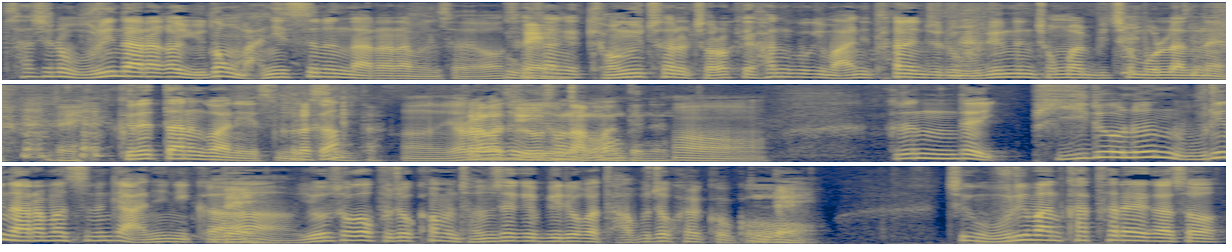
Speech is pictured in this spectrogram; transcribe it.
사실은 우리나라가 유독 많이 쓰는 나라라면서요. 네. 세상에 경유차를 저렇게 한국이 많이 타는 줄은 우리는 정말 미처 몰랐네. 네. 그랬다는 거 아니겠습니까? 그렇습니다. 어, 여러 가지 요소는 안. 만드는. 어. 그랬는데 비료는 우리나라만 쓰는 게 아니니까 네. 요소가 부족하면 전 세계 비료가 다 부족할 거고. 네. 지금 우리만 카타르에 가서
